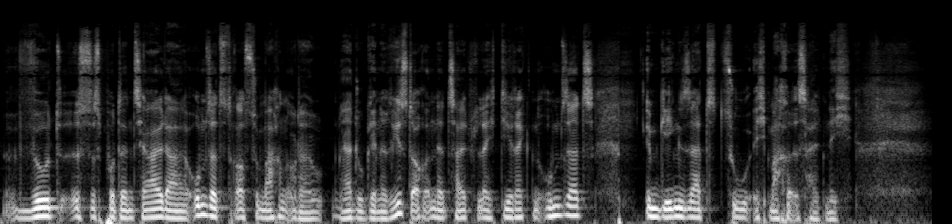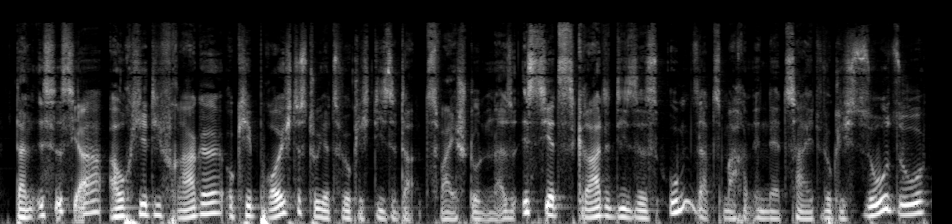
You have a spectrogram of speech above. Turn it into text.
wird es das Potenzial, da Umsatz draus zu machen oder ja, du generierst auch in der Zeit vielleicht direkten Umsatz im Gegensatz zu, ich mache es halt nicht. Dann ist es ja auch hier die Frage, okay, bräuchtest du jetzt wirklich diese zwei Stunden? Also ist jetzt gerade dieses Umsatzmachen in der Zeit wirklich so, so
